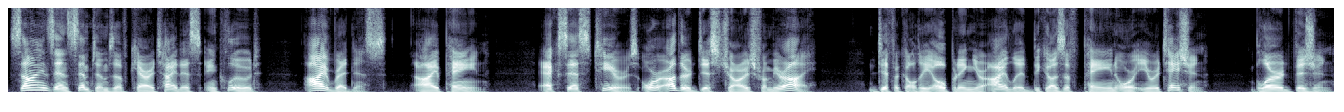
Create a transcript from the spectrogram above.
Signs and symptoms of keratitis include eye redness, eye pain, excess tears or other discharge from your eye, difficulty opening your eyelid because of pain or irritation, blurred vision,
